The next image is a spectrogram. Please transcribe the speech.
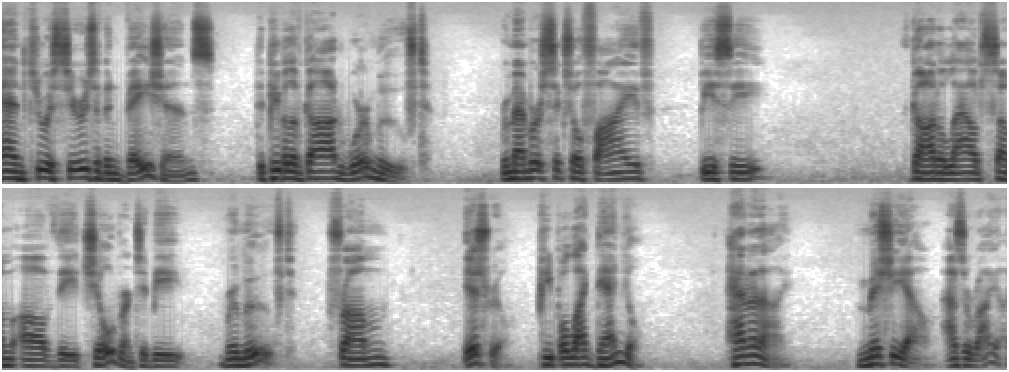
And through a series of invasions, the people of God were moved. Remember 605 BC? God allowed some of the children to be removed from Israel. People like Daniel, Hananiah, Mishael, Azariah.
